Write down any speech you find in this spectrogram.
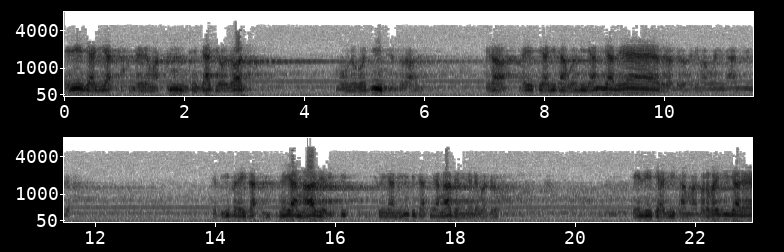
ဒီနည်းဆရာကြီးကအဲဒီတော့သင်ကြားကြော်သောဘုံတကိုကြည့်နေဆိုတော့ဒါတော့အဲဒီဆရာကြီးထံဝင်ပြီးရမ်းပြရစေဆိုတော့သူတို့အဲဒီမှာဝင်ရမ်းပြရ ဒီပရိသတ်250ရှိချွေရန်ဒီတိတ250နေနေတယ်ကွာသူတို့သင်္သီဆရာကြီးထံမှာပရပိုက်ကြည့်ကြတယ်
